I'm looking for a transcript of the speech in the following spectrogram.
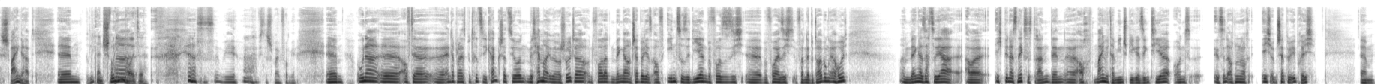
Schwein gehabt. Ähm, Du mit deinen Schwein Una- heute. Ja, das ist irgendwie, Ah. habe ich das Schwein vor mir. Ähm, Una äh, auf der äh, Enterprise betritt sie die Krankenstation mit Hammer über ihre Schulter und fordert Benga und Chapel jetzt auf, ihn zu sedieren, bevor sie sich, äh, bevor er sich von der Betäubung erholt. Und Benga sagt so, ja, aber ich bin als nächstes dran, denn äh, auch mein Vitaminspiegel sinkt hier und es sind auch nur noch ich und Chapel übrig. Ähm,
